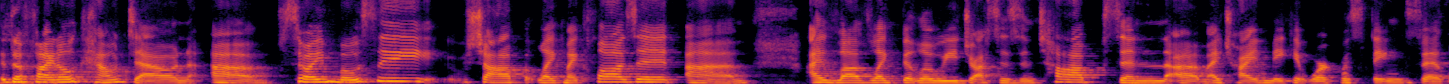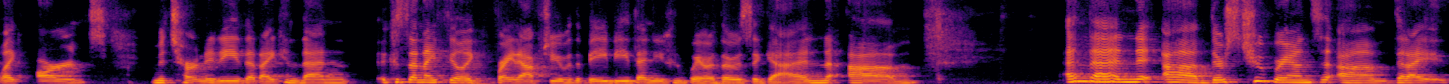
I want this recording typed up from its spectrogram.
the final countdown. Um, so I mostly shop like my closet. Um, I love like billowy dresses and tops, and um, I try and make it work with things that like aren't maternity that I can then because then I feel like right after you have the baby, then you can wear those again. Um, and then uh, there's two brands um, that I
